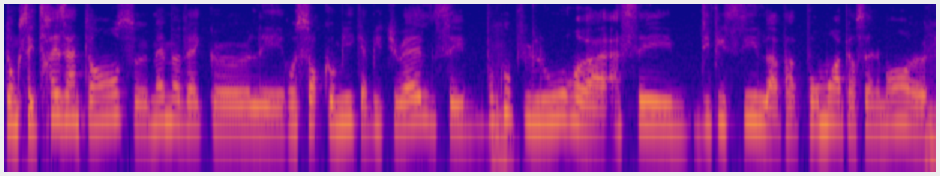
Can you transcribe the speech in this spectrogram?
donc c'est très intense, même avec euh, les ressorts comiques habituels, c'est beaucoup mm. plus lourd, euh, assez difficile, enfin, pour moi personnellement, mm.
